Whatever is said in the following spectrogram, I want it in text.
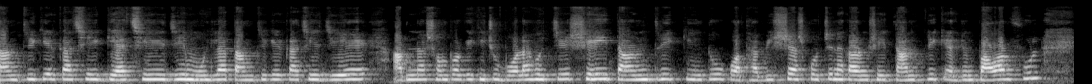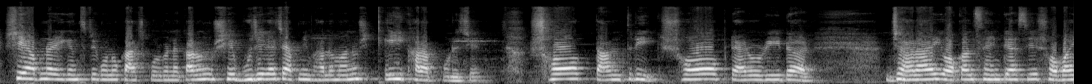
তান্ত্রিকের কাছে গেছে, যে মহিলা তান্ত্রিকের কাছে যে আপনার সম্পর্কে কিছু বলা হচ্ছে, সেই তান্ত্রিক কিন্তু কথা বিশ্বাস করছে না, কারণ সেই তান্ত্রিক একজন পাওয়ারফুল সে আপনার এগেনস্টে কোনো কাজ করবে না, কারণ সে বুঝে গেছে আপনি ভালো মানুষ, এই খারাপ করেছে। সব তান্ত্রিক, সব ট্যারো রিডার যারাই অকাল সাইন্টে আসে, সবাই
